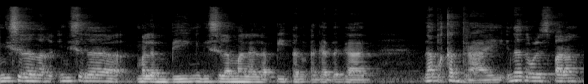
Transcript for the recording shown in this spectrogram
hindi sila hindi sila malambing, hindi sila malalapitan agad-agad. Napaka-dry. In other words, parang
